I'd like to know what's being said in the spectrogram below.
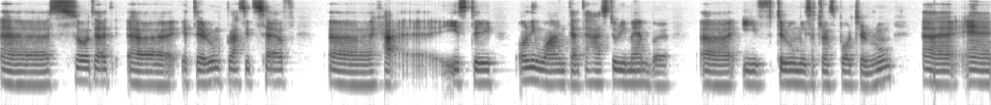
uh, so that uh, the room class itself uh, is the only one that has to remember uh, if the room is a transporter room, uh, and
